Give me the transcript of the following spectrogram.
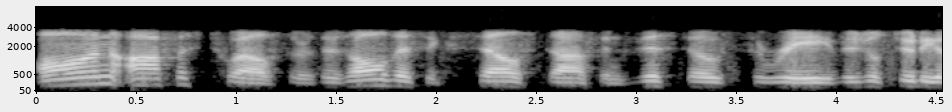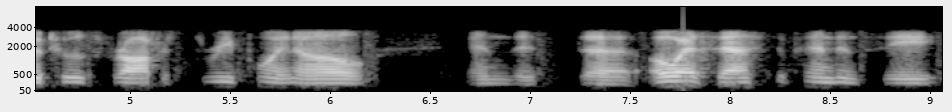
on Office 12. So there's all this Excel stuff and VSTO 3, Visual Studio Tools for Office 3.0 and the OSS dependency.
